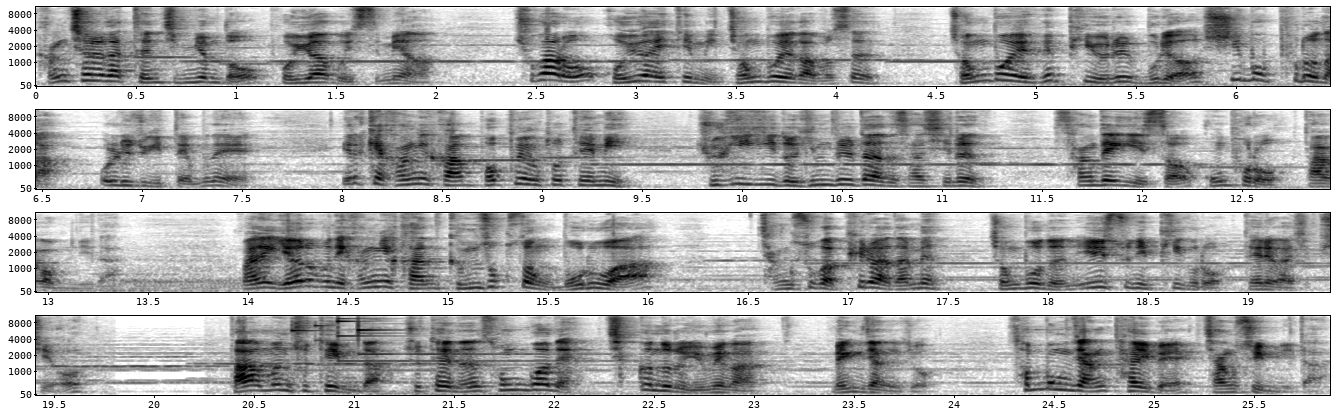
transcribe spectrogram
강철 같은 집념도 보유하고 있으며 추가로 고유 아이템인 정보의 갑옷은 정보의 회피율을 무려 15%나 올려주기 때문에 이렇게 강력한 버프형 토템이 죽이기도 힘들다는 사실은 상대에게 있어 공포로 다가옵니다. 만약 여러분이 강력한 금속성 모루와 장수가 필요하다면 정보는 1순위 픽으로 데려가십시오. 다음은 주태입니다. 주태는 송건의 측근으로 유명한 맹장이죠. 선봉장 타입의 장수입니다.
